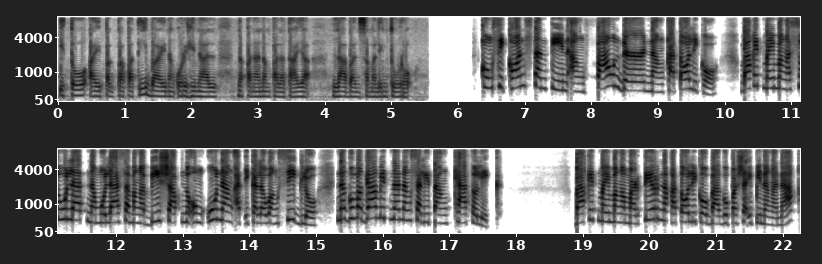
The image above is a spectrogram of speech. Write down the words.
Ito ay pagpapatibay ng orihinal na pananampalataya laban sa maling turo. Kung si Constantine ang founder ng Katoliko, bakit may mga sulat na mula sa mga bishop noong unang at ikalawang siglo na gumagamit na ng salitang Catholic? Bakit may mga martir na Katoliko bago pa siya ipinanganak?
